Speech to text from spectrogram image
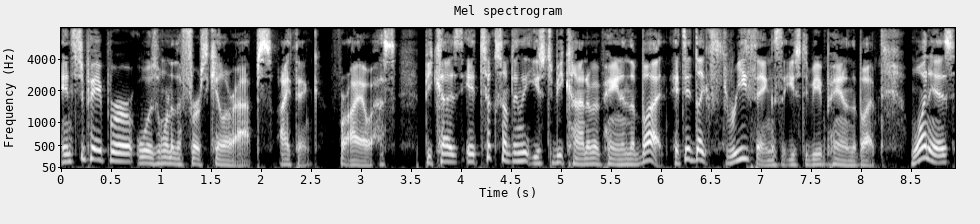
Instapaper was one of the first killer apps, I think, for iOS because it took something that used to be kind of a pain in the butt. It did like three things that used to be a pain in the butt. One is,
